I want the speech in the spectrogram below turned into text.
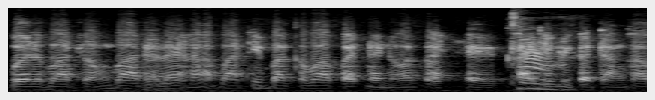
เบอร์ละบาทสองบาทอะไรห้าบาทที่บาทก็ว่าไปหน่อยๆไปเออใครที่มีกระตังเขา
